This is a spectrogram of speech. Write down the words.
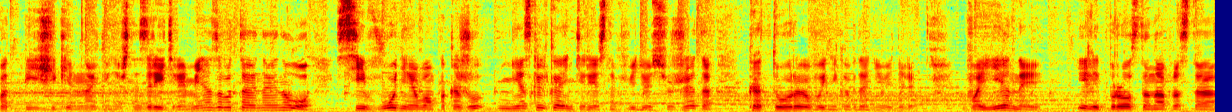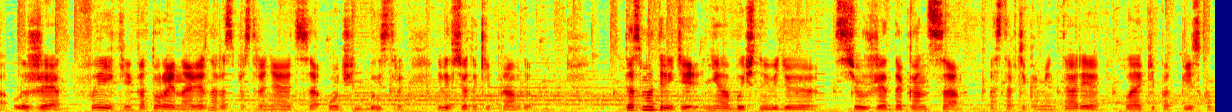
подписчики, ну и, конечно, зрители. Меня зовут Тайна НЛО. Сегодня я вам покажу несколько интересных видеосюжета, которые вы никогда не видели. Военные или просто-напросто лже-фейки, которые, наверное, распространяются очень быстро. Или все-таки правда. Досмотрите необычный видеосюжет до конца. Оставьте комментарии, лайки, подписку.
